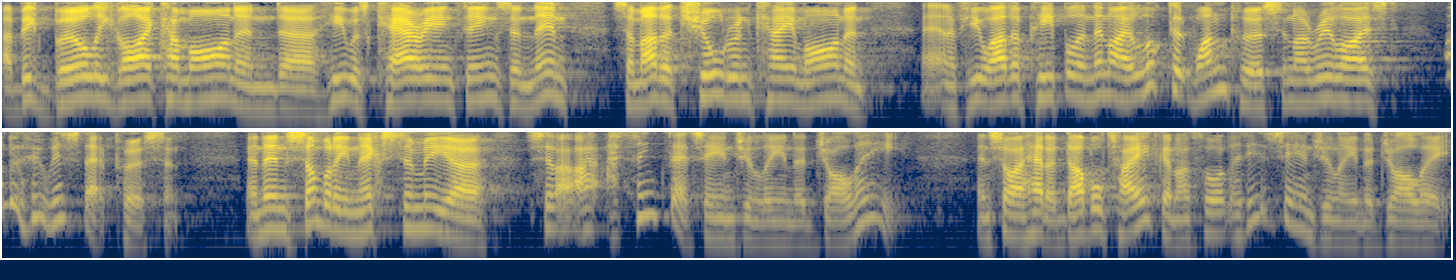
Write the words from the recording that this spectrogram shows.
a big burly guy come on, and uh, he was carrying things. And then some other children came on, and, and a few other people. And then I looked at one person, I realized, I wonder who is that person? And then somebody next to me uh, said, I, I think that's Angelina Jolie. And so I had a double take, and I thought, it is Angelina Jolie.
